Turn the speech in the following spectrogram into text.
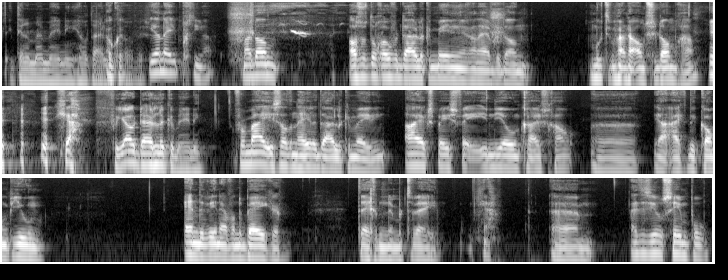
ik denk dat mijn mening heel duidelijk okay. over is. Ja, nee, prima. Maar dan, als we het toch over duidelijke meningen gaan hebben, dan moeten we maar naar Amsterdam gaan. ja. Voor jou duidelijke mening. Voor mij is dat een hele duidelijke mening. Ajax, PSV, Indio en Kruisschaal. Uh, ja, eigenlijk de kampioen en de winnaar van de beker tegen de nummer 2. Ja, um, het is heel simpel.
